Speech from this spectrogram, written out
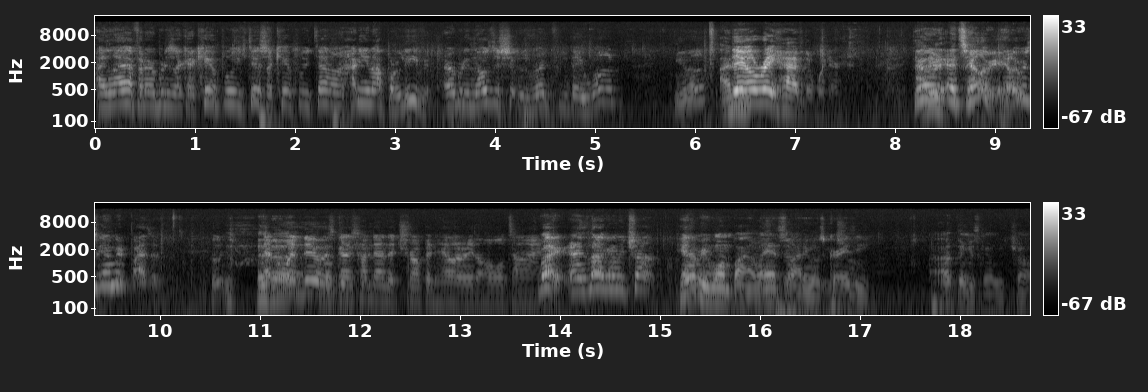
I laugh and everybody's like, I can't believe this, I can't believe that. How do you not believe it? Everybody knows this shit was rigged from day one. You know? I They already have the winner. Already- it's Hillary. Hillary's gonna be the president. Everyone knew it was gonna come down to Trump and Hillary the whole time. Right, and it's not gonna be Trump. Hillary won by a landslide. It was crazy. I think it's gonna be Trump.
